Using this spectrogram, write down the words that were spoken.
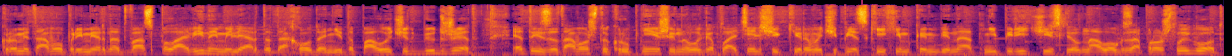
Кроме того, примерно 2,5 миллиарда дохода недополучит бюджет. Это из-за того, что крупнейший налогоплательщик Кирово-Чепецкий химкомбинат не перечислил налог за прошлый год.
